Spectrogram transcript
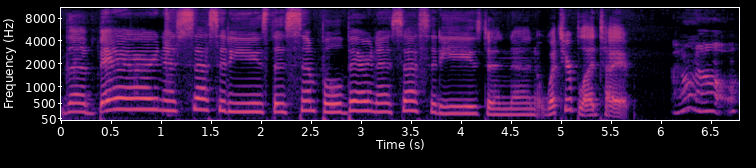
The bare necessities, the simple bare necessities. And then, what's your blood type? I don't know.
